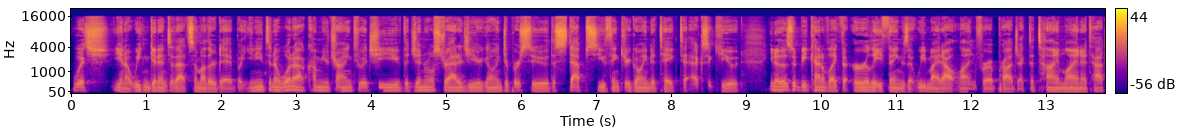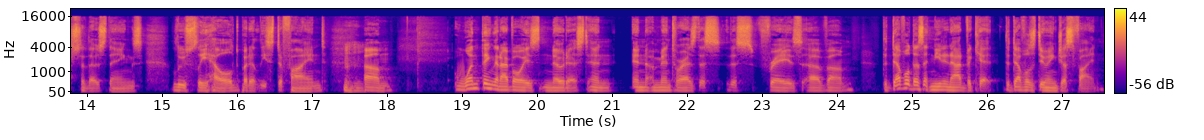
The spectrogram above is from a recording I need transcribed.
which you know we can get into that some other day but you need to know what outcome you're trying to achieve the general strategy you're going to pursue the steps you think you're going to take to execute you know those would be kind of like the early things that we might outline for a project a timeline attached to those things loosely held but at least defined mm-hmm. um, one thing that i've always noticed and and a mentor has this this phrase of um, the devil doesn't need an advocate the devil's doing just fine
